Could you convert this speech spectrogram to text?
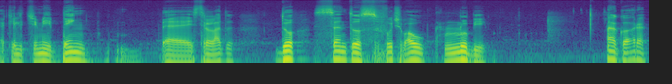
aquele time bem é, estrelado do Santos Futebol Clube. Agora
